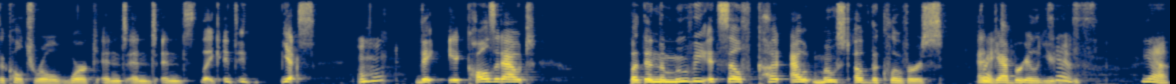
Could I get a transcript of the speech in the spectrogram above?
the cultural work and and and like it, it yes mm-hmm. they it calls it out but then the movie itself cut out most of the clovers and Right. gabrielle union Yes. Yeah,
